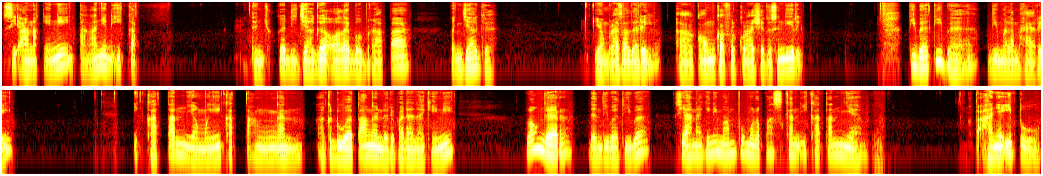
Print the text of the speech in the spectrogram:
si anak ini tangannya diikat dan juga dijaga oleh beberapa penjaga yang berasal dari uh, kaum kafir Quraisy itu sendiri. Tiba-tiba di malam hari, ikatan yang mengikat tangan, eh, kedua tangan daripada anak ini longgar dan tiba-tiba si anak ini mampu melepaskan ikatannya. Tak hanya itu,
